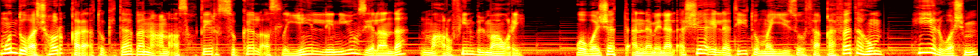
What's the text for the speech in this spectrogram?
منذ أشهر قرأت كتابا عن أساطير السكان الأصليين لنيوزيلندا المعروفين بالماوري ووجدت أن من الأشياء التي تميز ثقافتهم هي الوشم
